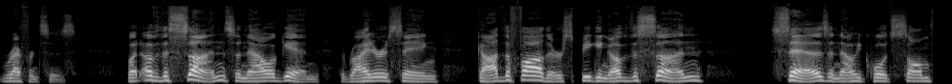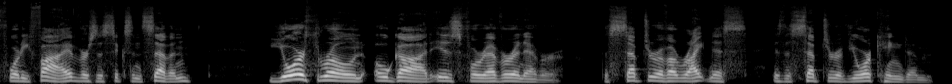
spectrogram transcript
references. But of the Son, so now again, the writer is saying, God the Father, speaking of the Son, says, and now he quotes Psalm 45, verses 6 and 7 your throne, O God, is forever and ever. The scepter of uprightness is the scepter of your kingdom.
